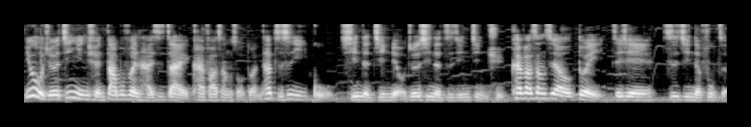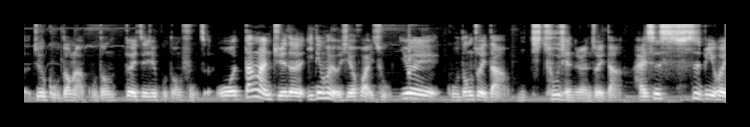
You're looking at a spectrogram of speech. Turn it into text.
因为我觉得经营权大部分还是在开发商手段，它只是一股新的金流，就是新的资金进去，开发商是要对这些资金的负责，就是股东啦，股东对这些股东负责。我当然觉得一定会有一些坏处，因为股东最大，你出钱的人最大，还是势必会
